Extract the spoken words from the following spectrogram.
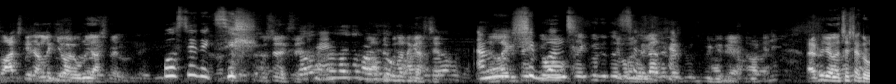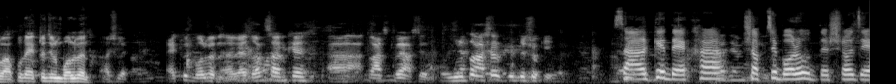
তো আজকে জানলে কি হয়? উনি আসবেন। পোস্টে দেখছি। হ্যাঁ। আমি শিবগঞ্জ। একটু জানার চেষ্টা করব। আপুরা একটু জন বলবেন আসলে। একটু বলবেন রেজন স্যারকে আসেন। মূলত আসার উদ্দেশ্য কি? স্যারকে দেখা সবচেয়ে বড় উদ্দেশ্য যে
